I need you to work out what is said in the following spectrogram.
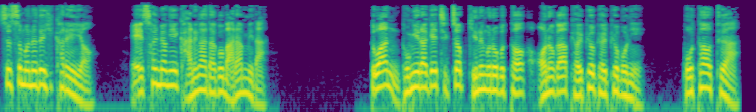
스스무느드 히카레이어의 설명이 가능하다고 말합니다. 또한 동일하게 직접 기능으로부터 언어가 별표 별표 보니 보타어트아,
